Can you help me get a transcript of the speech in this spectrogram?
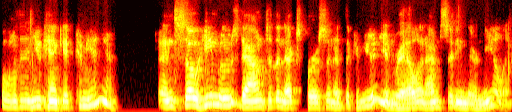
Well, then you can't get communion. And so he moves down to the next person at the communion rail, and I'm sitting there kneeling.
